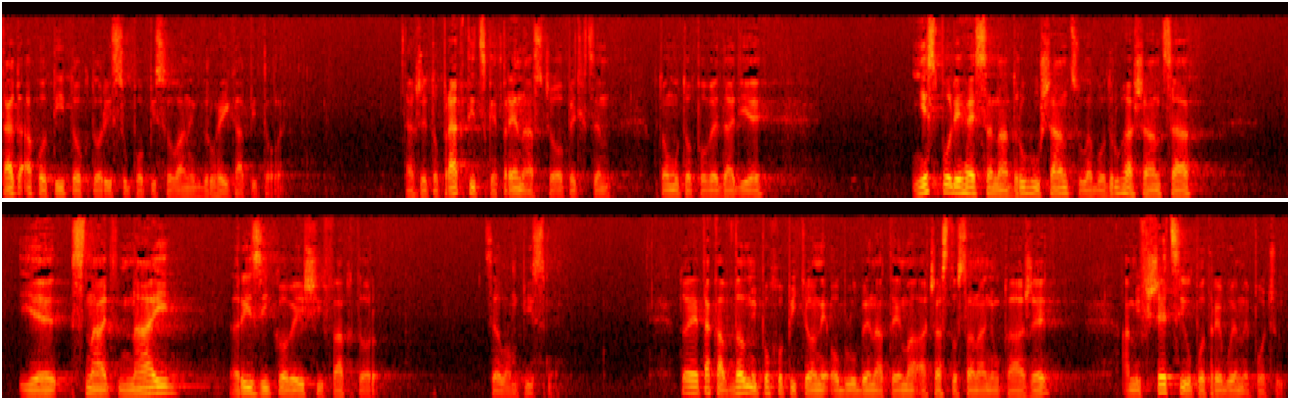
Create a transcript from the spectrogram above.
Tak ako títo, ktorí sú popisovaní v druhej kapitole. Takže to praktické pre nás, čo opäť chcem k tomuto povedať, je, nespoliehaj sa na druhú šancu, lebo druhá šanca je snáď najrizikovejší faktor v celom písme. To je taká veľmi pochopiteľne obľúbená téma a často sa na ňu káže a my všetci ju potrebujeme počuť.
